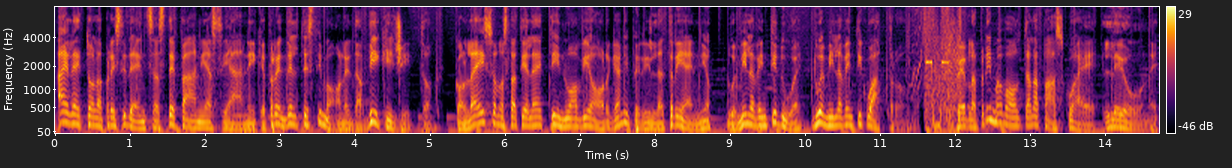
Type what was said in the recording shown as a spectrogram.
ha eletto la presidenza Stefania Siani che prende il testimone da Vicky Gitto. Con lei sono stati eletti i nuovi organi per il triennio 2022-2024. Per la prima volta la Pasqua è Leone.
